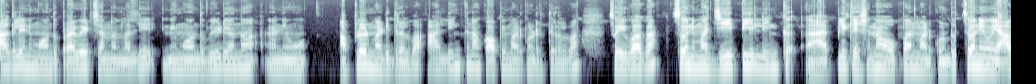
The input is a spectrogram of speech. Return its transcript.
ಆಗಲೇ ನಿಮ್ಮ ಒಂದು ಪ್ರೈವೇಟ್ ಚಾನಲ್ನಲ್ಲಿ ನಿಮ್ಮ ಒಂದು ವಿಡಿಯೋನ ನೀವು ಅಪ್ಲೋಡ್ ಮಾಡಿದ್ರಲ್ವ? ಆ ಲಿಂಕ್ನ ಕಾಪಿ ಮಾಡ್ಕೊಂಡಿರ್ತೀರಲ್ವ? ಸೊ ಇವಾಗ ಸೊ ನಿಮ್ಮ ಜಿ ಪಿ ಲಿಂಕ್ ಅಪ್ಲಿಕೇಶನ್ನ ಓಪನ್ ಮಾಡಿಕೊಂಡು ಸೊ ನೀವು ಯಾವ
